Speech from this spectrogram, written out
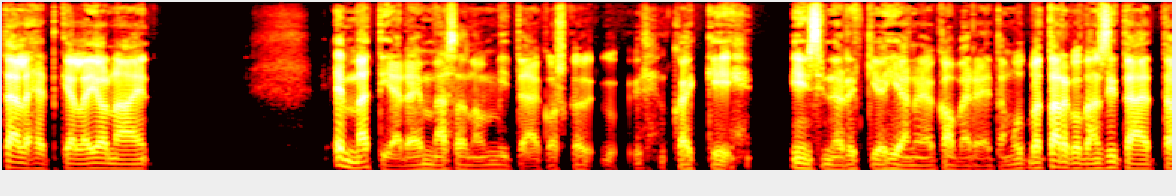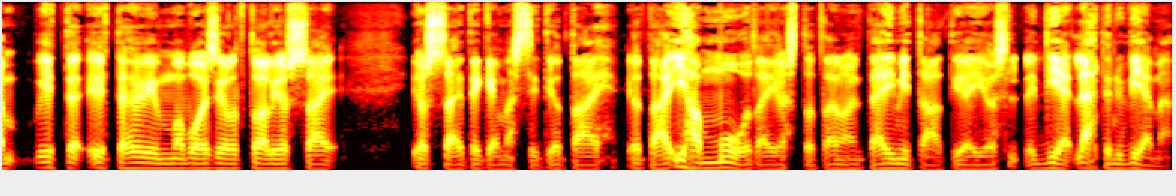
tällä hetkellä jonain, en mä tiedä, en mä sano mitään, koska kaikki insinööritkin on hienoja kavereita. Mutta mä tarkoitan sitä, että yhtä, yhtä hyvin mä voisin olla tuolla jossain, jossain tekemässä sit jotain, jotain ihan muuta, jos tota, noin, tämä imitaatio ei olisi vie, lähtenyt viemään.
